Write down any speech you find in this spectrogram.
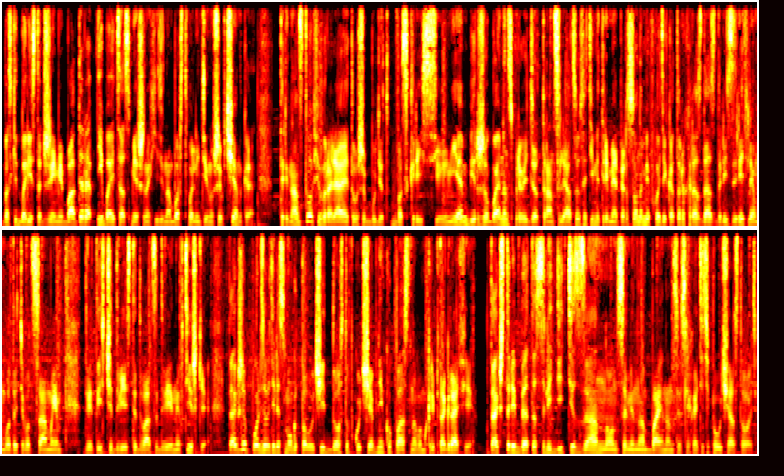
баскетболиста Джейми Баттера и бойца смешанных единоборств Валентину Шевченко. 13 февраля, это уже будет воскресенье, биржа Binance проведет трансляцию с этими тремя персонами, в ходе которых раздаст зрителям вот эти вот самые 2222 nft Также пользователи смогут получить доступ к учебнику по основам криптографии. Так что, ребята, следите за анонсами на Binance, если хотите поучаствовать.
